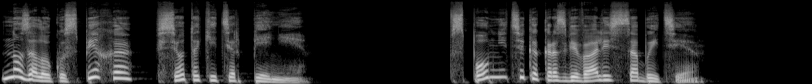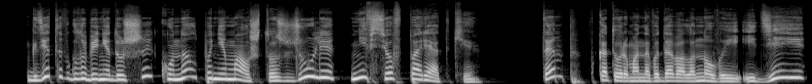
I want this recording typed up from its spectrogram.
Но залог успеха — все-таки терпение. Вспомните, как развивались события. Где-то в глубине души Кунал понимал, что с Джули не все в порядке. Темп, в котором она выдавала новые идеи,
